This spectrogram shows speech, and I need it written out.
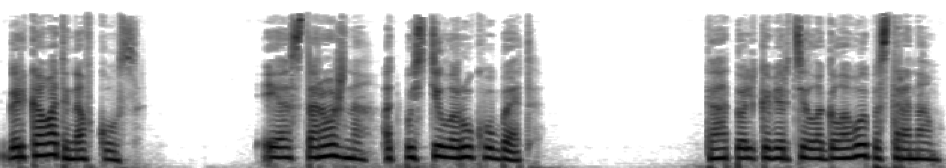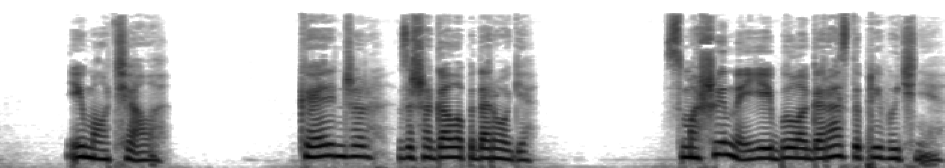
Горьковатый на вкус. И осторожно отпустила руку Бет. Та только вертела головой по сторонам и молчала. Кэрринджер зашагала по дороге. С машиной ей было гораздо привычнее.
